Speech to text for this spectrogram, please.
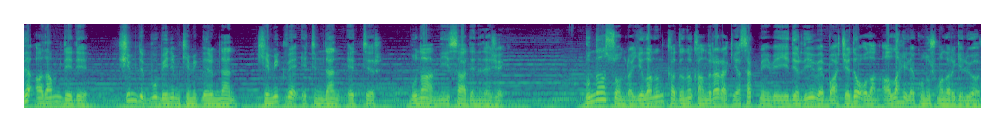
Ve adam dedi, şimdi bu benim kemiklerimden, kemik ve etimden ettir. Buna Nisa denilecek. Bundan sonra yılanın kadını kandırarak yasak meyve yedirdiği ve bahçede olan Allah ile konuşmaları geliyor.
